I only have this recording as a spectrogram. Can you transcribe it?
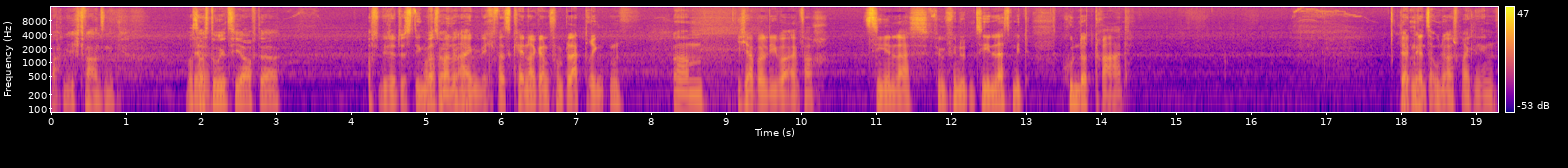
Macht mich echt wahnsinnig. Was Der- hast du jetzt hier auf der. Das ist wieder das Ding, was man Rinne. eigentlich, was Kenner gern vom Blatt trinken. Ähm, ich aber lieber einfach ziehen lasse, fünf Minuten ziehen lasse mit 100 Grad. Der hat einen ganz unaussprechlichen.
